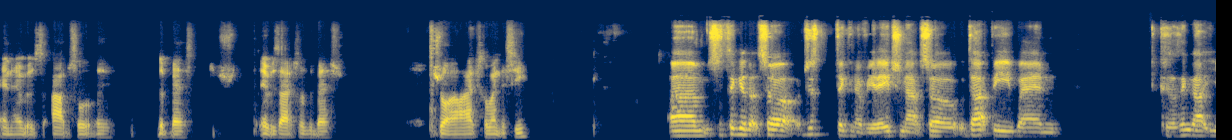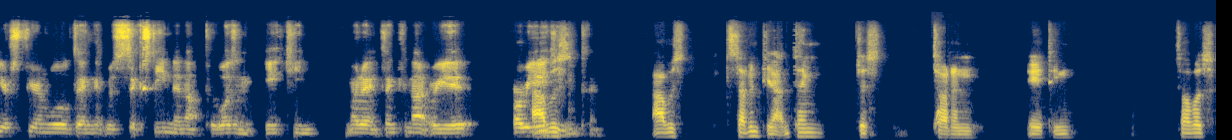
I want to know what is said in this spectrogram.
and it was absolutely the best. It was actually the best show I actually went to see. Um, so thinking that, so just thinking of your age now. So would that be when? Because I think that year's Fear and Loathing it was sixteen and up. It wasn't eighteen. Am I right in thinking that? Were you? Are we? I was. I was seventeen at the time, just turning eighteen. So I was.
